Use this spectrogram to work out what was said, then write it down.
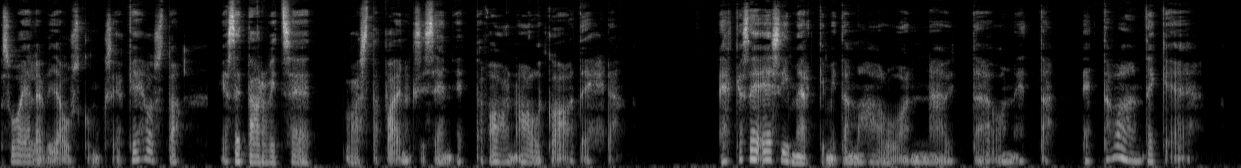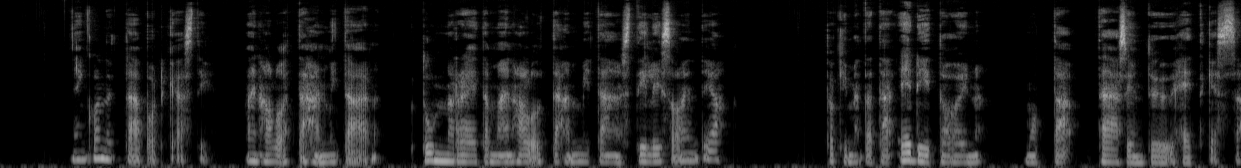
suojelevia uskomuksia kehosta, ja se tarvitsee vastapainoksi sen, että vaan alkaa tehdä ehkä se esimerkki, mitä mä haluan näyttää, on, että, että vaan tekee. Niin kuin nyt tämä podcasti. Mä en halua tähän mitään tunnareita, mä en halua tähän mitään stilisointia. Toki mä tätä editoin, mutta tämä syntyy hetkessä.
